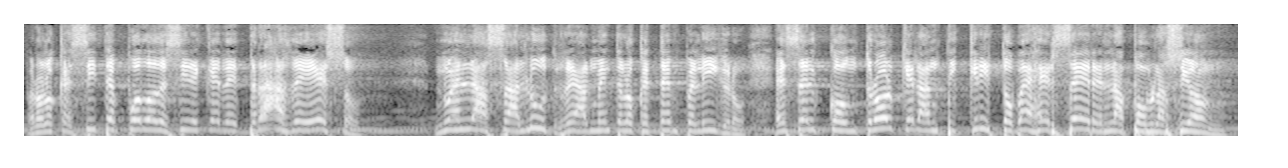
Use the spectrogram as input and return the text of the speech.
Pero lo que sí te puedo decir es que detrás de eso no es la salud realmente lo que está en peligro. Es el control que el anticristo va a ejercer en la población.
